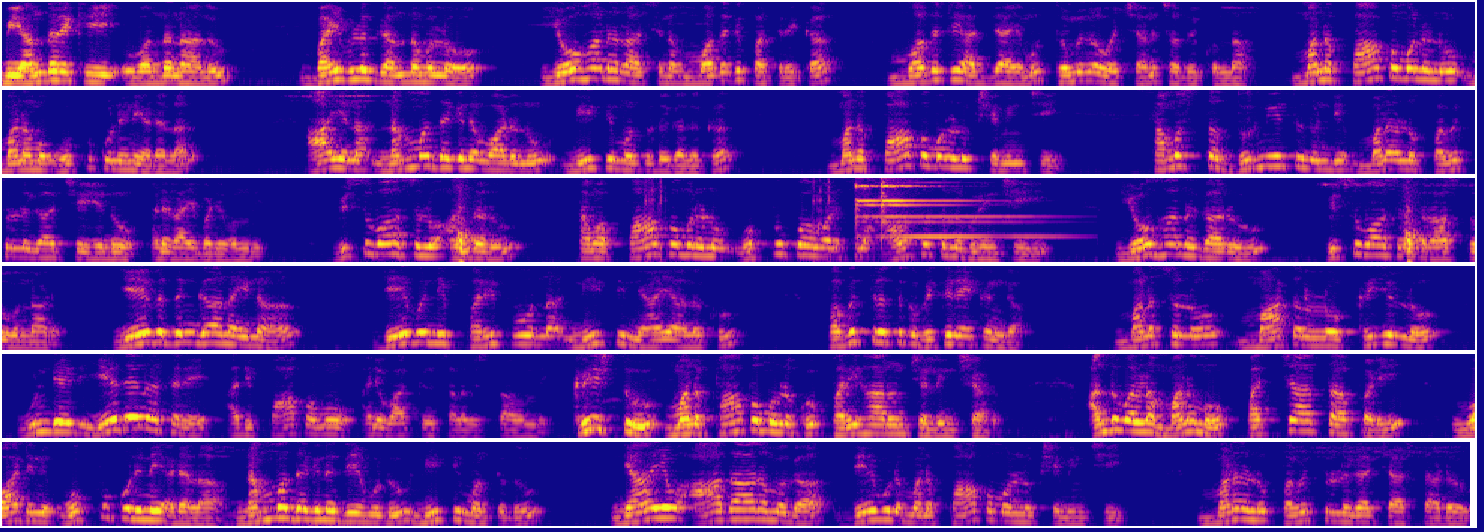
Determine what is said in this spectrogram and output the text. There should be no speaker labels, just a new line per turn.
మీ అందరికీ వందనాలు. బైబిల్ గ్రంథములో యోహాన రాసిన మొదటి పత్రిక మొదటి అధ్యాయము తొమ్మిదో వచ్చాను చదువుకుందాం. మన పాపములను మనము ఒప్పుకుని ఎడల ఆయన నమ్మదగిన వాడును నీతిమంతుడు గనుక మన పాపములను క్షమించి సమస్త దుర్నీతి నుండి మనలను పవిత్రులుగా చేయును అని రాయబడి ఉంది. విశ్వాసులు అందరూ తమ పాపములను ఒప్పుకోవలసిన అవసరతను గురించి యోహాను గారు విశ్వాసులకు రాస్తూ ఉన్నాడు. ఏ విధంగానైనా దేవుని పరిపూర్ణ నీతి న్యాయాలకు పవిత్రతకు వ్యతిరేకంగా మనసులో మాటల్లో క్రియల్లో ఉండేది ఏదైనా సరే అది పాపము అని వాక్యం సెలవిస్తా ఉంది. క్రీస్తు మన పాపములకు పరిహారం చెల్లించాడు. అందువలన మనము పశ్చాత్తాపడి వాటిని ఒప్పుకుని ఎడల నమ్మదగిన దేవుడు నీతిమంతుడు న్యాయం ఆధారముగా దేవుడు మన పాపములను క్షమించి మనలను పవిత్రులుగా చేస్తాడు.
